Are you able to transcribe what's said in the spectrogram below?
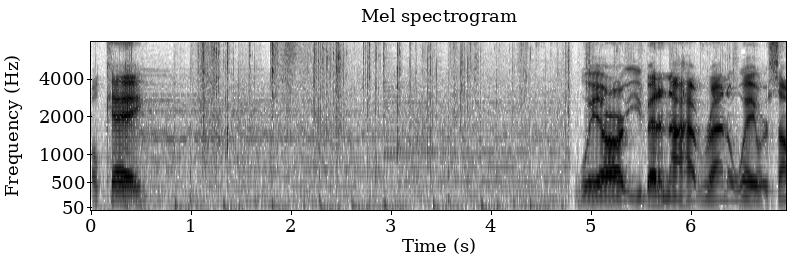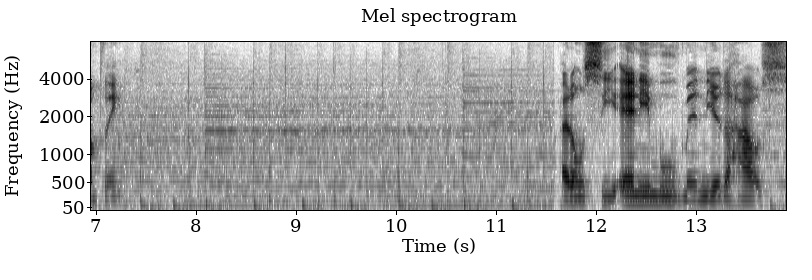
Okay. Where are you? You better not have ran away or something. I don't see any movement near the house.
